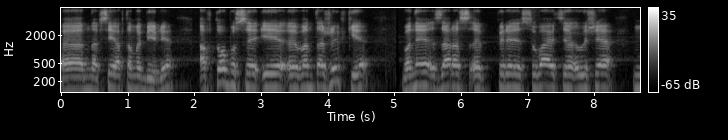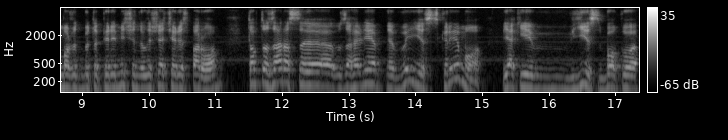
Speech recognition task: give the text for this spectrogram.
е, всі автомобілі. Автобуси і вантажівки вони зараз пересуваються лише, можуть бути переміщені лише через паром. Тобто зараз взагалі виїзд з Криму, як і в'їзд з боку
